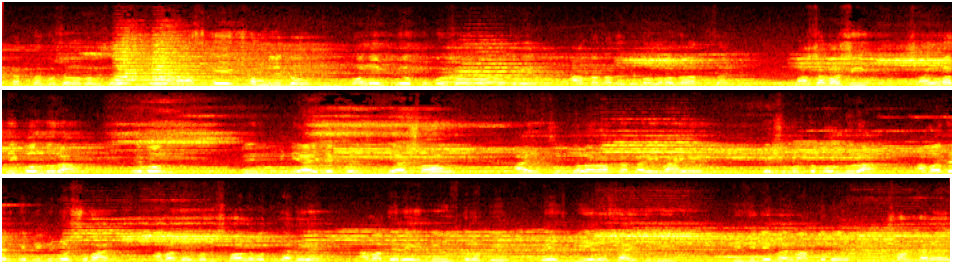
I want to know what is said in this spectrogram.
একাত্ম ঘোষণা করেছে। তারা আজকে এই সম্মিলিত গণ এমপি ঐক্য পরিষদের পক্ষ থেকে আমরা তাদেরকে ধন্যবাদ জানাতে চাই। পাশাপাশি সাংবাদিক বন্ধুরা এবং প্রিন্ট মিডিয়া ইলেকট্রনিক্স মিডিয়া সহ আইন শৃঙ্খলা রক্ষাকারী বাহিনীর যে সমস্ত বন্ধুরা আমাদেরকে বিভিন্ন সময় আমাদের প্রতি সহানুভূতি জানিয়ে আমাদের এই নিউজগুলোকে S B L S I TV ডিজিটিভের মাধ্যমে সরকারের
